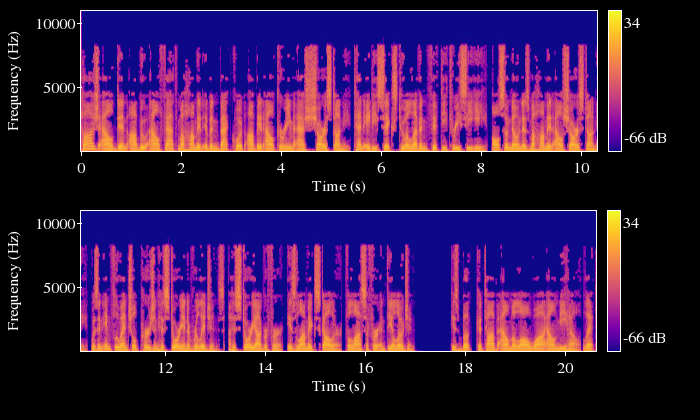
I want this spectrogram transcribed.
Taj al-Din Abu al-Fath Muhammad ibn Abd al-Karim ash-Shahrastani (1086–1153 CE), also known as Muhammad al-Shahrastani, was an influential Persian historian of religions, a historiographer, Islamic scholar, philosopher and theologian. His book, Kitab al-Malal wa al-Nihal lit.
